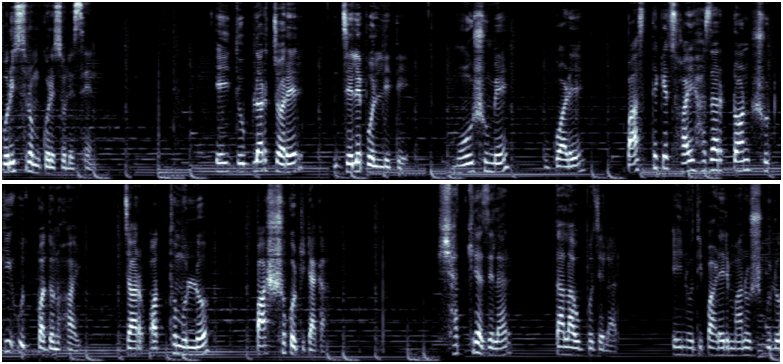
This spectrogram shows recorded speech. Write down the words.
পরিশ্রম করে চলেছেন। এই দুবলার চরের জেলেপল্লীতে মৌসুমে গড়ে পাঁচ থেকে ছয় হাজার টন শুটকি উৎপাদন হয়, যার অর্থমূল্য পাঁচশো কোটি টাকা। সাতক্ষীরা জেলার তালা উপজেলার এই নদী পাড়ের মানুষগুলো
